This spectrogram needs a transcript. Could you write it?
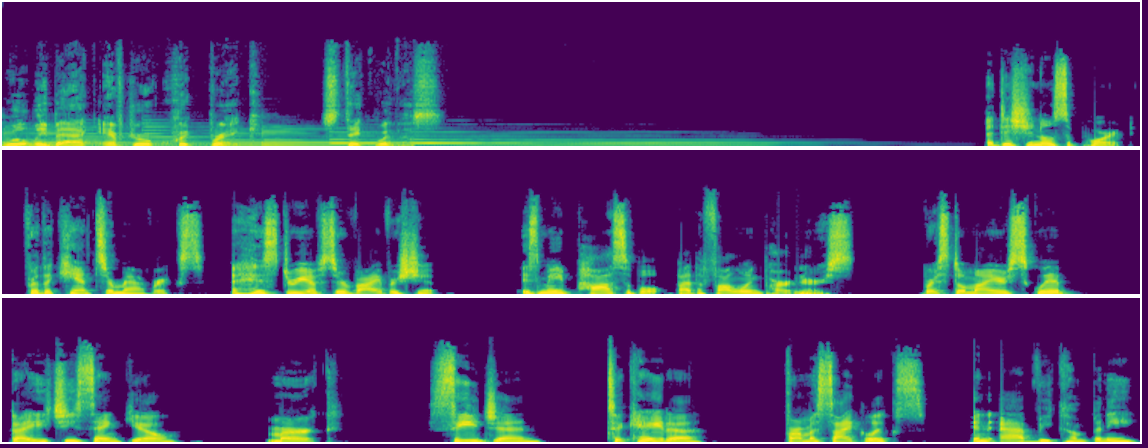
We'll be back after a quick break. Stick with us. Additional support for the Cancer Mavericks, a history of survivorship, is made possible by the following partners Bristol Myers Squibb, Daiichi Sankyo, Merck, Seagen, Takeda, Pharmacyclics, an AbbVie company,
